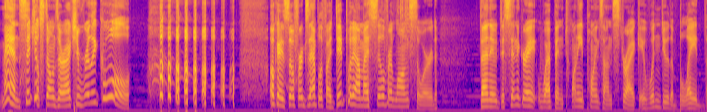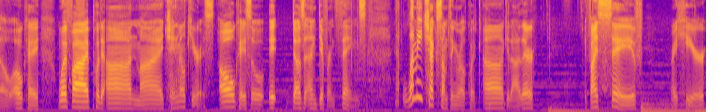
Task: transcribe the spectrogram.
Man, sigil stones are actually really cool. okay, so for example, if I did put on my silver longsword, then it would disintegrate weapon 20 points on strike. It wouldn't do the blade, though. Okay. What if I put it on my chainmail cuirass? Okay, so it does it on different things. Now, let me check something real quick. Uh, get out of there. If I save right here...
